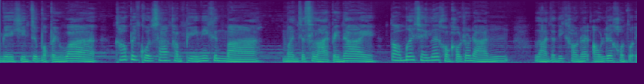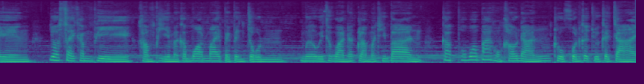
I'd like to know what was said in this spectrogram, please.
เมคินจึงบอกไปว่า เขาเป็นคนสร้างคัมภีร์นี่ขึ้นมา มันจะสลายไปได้ ต่อเมื่อใช้เลือดของเขาเท่านั้น หลังจากที่เขานั้นเอาเลือดของตัวเองหยดใส่คัมภีร์คัมภีร์มันก็มอดไหม้ไปเป็นจุน เมื่อวิทยาวันนั้นกลับมาที่บ้าน กลับพบว่าบ้านของเขานั้นถูกคนกระจุยกระจาย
